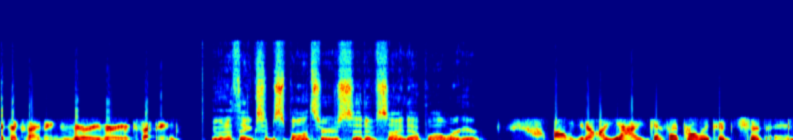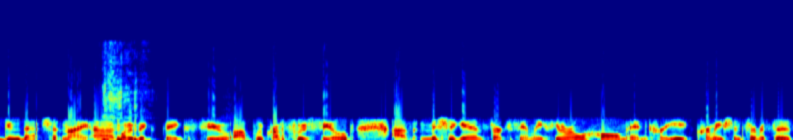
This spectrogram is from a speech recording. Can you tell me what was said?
it's exciting. Very very exciting you want to thank some sponsors that have signed up while we're here? Oh, you know, uh, yeah, I guess I probably could should do that, shouldn't I? Uh, what a big thanks to uh, Blue Cross Blue Shield, uh, Michigan, Stark Family Funeral Home and Cre- Cremation Services,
